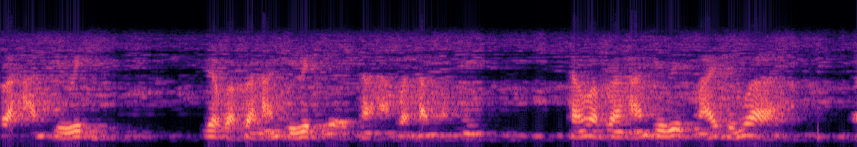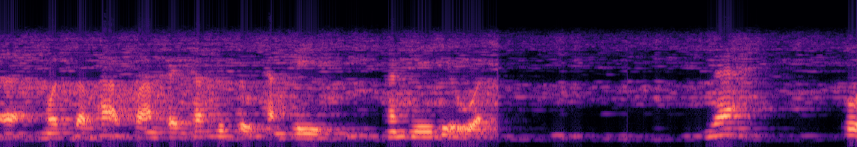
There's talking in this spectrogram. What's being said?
ประหารชีวิต เรียกว่าประหารชีวิตเลยถ้าหากว่าทำอย่างนี้คำว่าประหารชีวิตหมายถึงว่า หมดสภาพความเป็นทัศนิสุทันทีทันทีที่อวด และผู้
